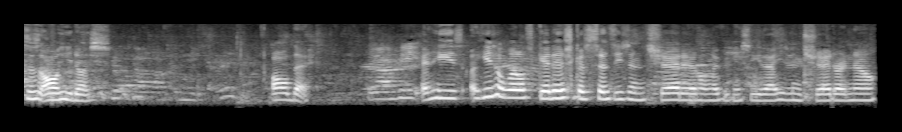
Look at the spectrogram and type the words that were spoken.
This is all he does. All day. Yeah, he. And he's he's a little skittish because since he's in shed, I don't know if you can see that he's in shed right now.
